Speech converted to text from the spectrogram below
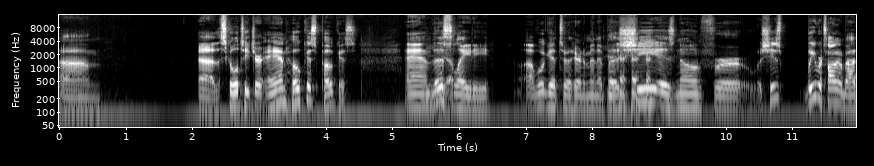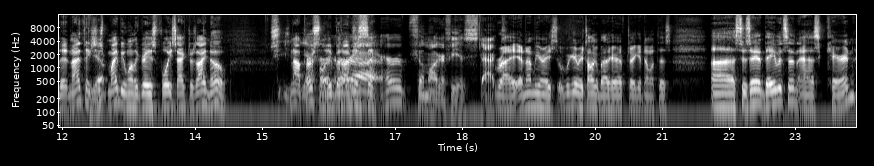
um, uh, the school teacher, and Hocus Pocus. And this Yep. lady, uh, we'll get to it here in a minute, but she is known for she's. We were talking about it, and I think she might be one of the greatest voice actors I know. She- Not personally, but I'm just uh, her filmography is stacked. Right, and I'm gonna we're going to talk about it here after I get done with this. Uh, Suzanne Davidson as Karen.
